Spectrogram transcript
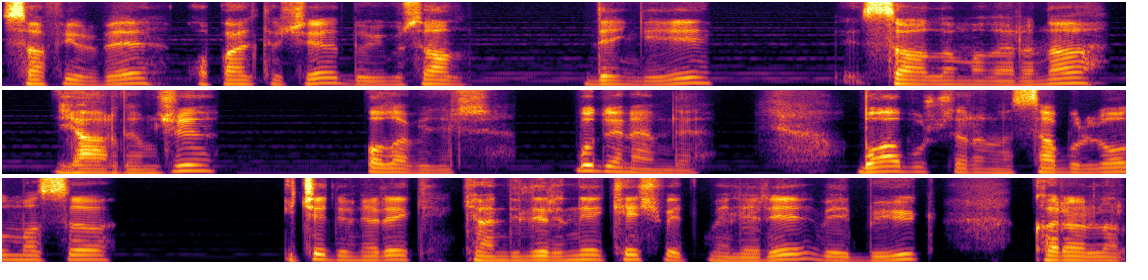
safir ve opal taşı duygusal dengeyi sağlamalarına yardımcı olabilir. Bu dönemde Boğa burçlarının sabırlı olması, içe dönerek kendilerini keşfetmeleri ve büyük kararlar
